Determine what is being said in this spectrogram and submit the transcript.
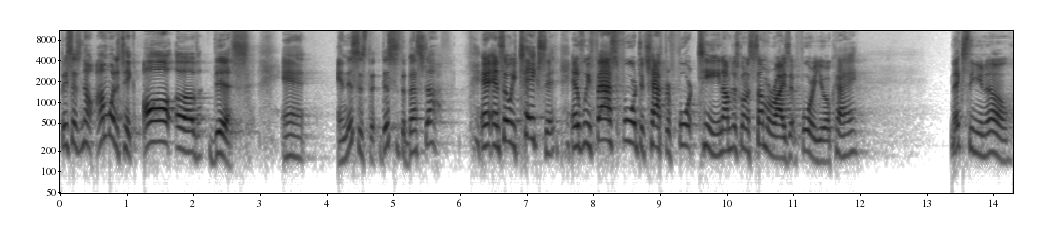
But he says, No, I'm going to take all of this. And, and this, is the, this is the best stuff. And, and, so he takes it, and if we fast forward to chapter 14, I'm just going to summarize it for you, okay? Next thing you know,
